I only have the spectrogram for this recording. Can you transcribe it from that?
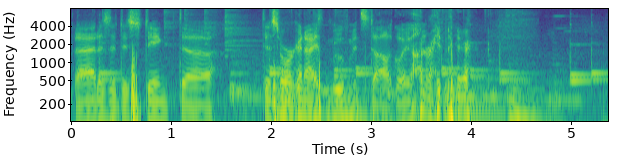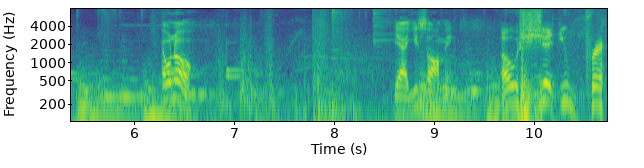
that is a distinct, uh, disorganized movement style going on right there. Oh no. Yeah, you saw me. Oh shit, you prick!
